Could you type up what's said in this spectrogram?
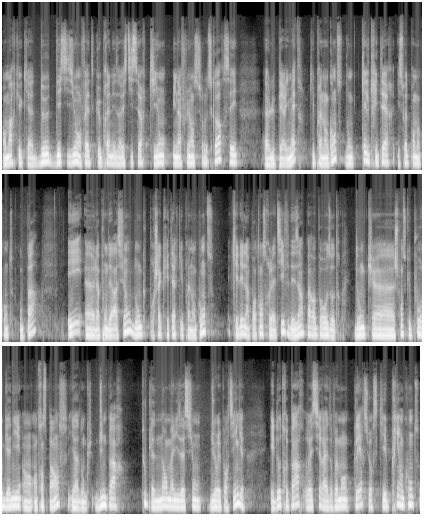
on remarque qu'il y a deux décisions en fait que prennent les investisseurs qui ont une influence sur le score. C'est euh, le périmètre qu'ils prennent en compte, donc quels critères ils souhaitent prendre en compte ou pas, et euh, la pondération, donc pour chaque critère qu'ils prennent en compte, quelle est l'importance relative des uns par rapport aux autres. Donc euh, je pense que pour gagner en, transparence, il y a donc d'une part toute la normalisation du reporting, et d'autre part, réussir à être vraiment clair sur ce qui est pris en compte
